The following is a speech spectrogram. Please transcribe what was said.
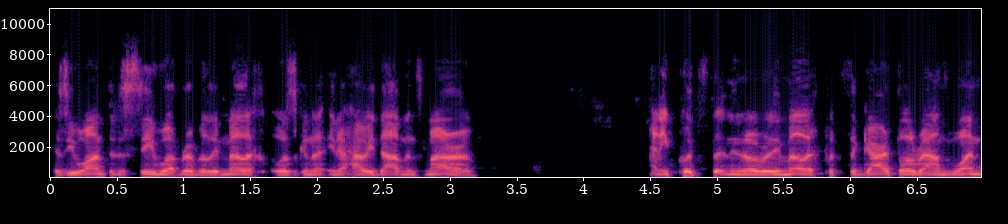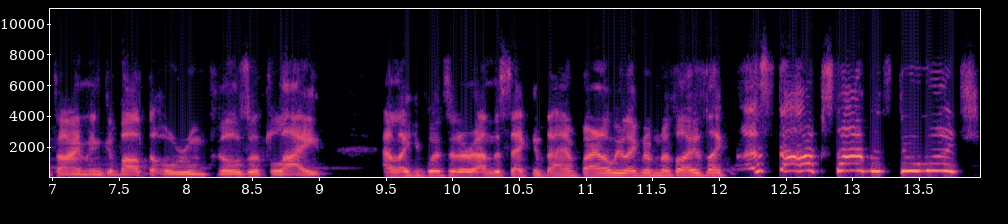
because he wanted to see what Rebbe Melech was gonna, you know, how he davens Marav. And he puts the, you know, Rebbe Melech puts the gartel around one time and about the whole room fills with light. And like he puts it around the second time, finally, like Rebbe Naftali is like, stop, stop, it's too much.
